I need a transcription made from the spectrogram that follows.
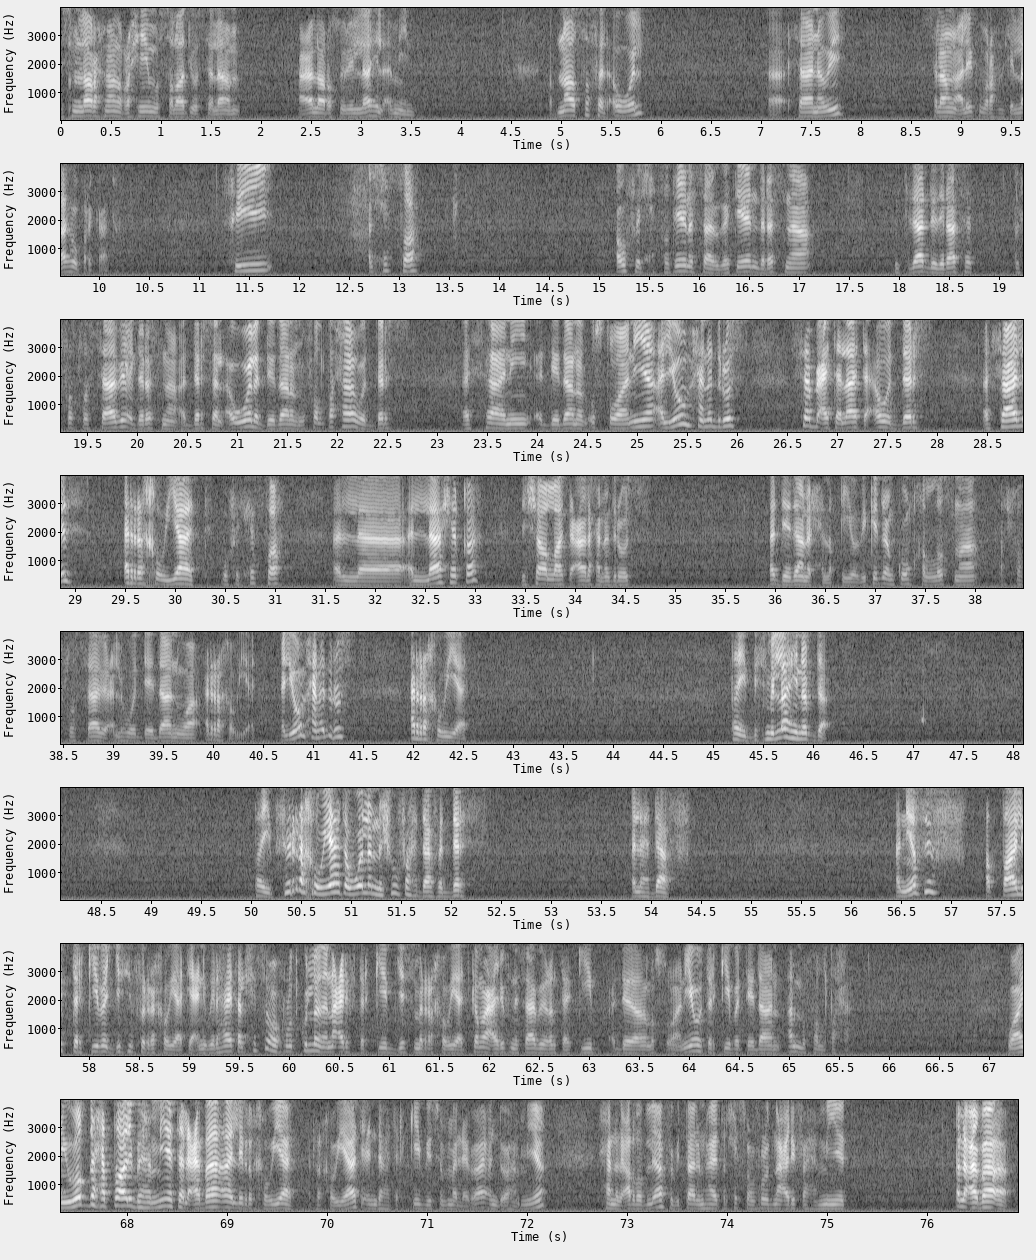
بسم الله الرحمن الرحيم والصلاة والسلام على رسول الله الأمين أبناء الصف الأول ثانوي السلام عليكم ورحمة الله وبركاته في الحصة أو في الحصتين السابقتين درسنا امتداد لدراسة الفصل السابع درسنا الدرس الأول الديدان المفلطحة والدرس الثاني الديدان الأسطوانية. اليوم حندرس سبعة ثلاثة أو الدرس الثالث الرخويات وفي الحصة ال- اللاحقة. إن شاء الله تعالى حندرس الديدان الحلقية. وبكده نكون خلصنا الفصل السابع اللي هو الديدان والرخويات. اليوم حندرس الرخويات. طيب بسم الله نبدأ. طيب في الرخويات أولا نشوف أهداف الدرس. الأهداف. أن يصف الطالب تركيب الجسم في الرخويات. يعني بنهاية الحصة المفروض كلنا نعرف تركيب جسم الرخويات. كما عرفنا سابقا تركيب الديدان الأسطوانية وتركيب الديدان المفلطحة. وأن يوضح الطالب أهمية العباءة للرخويات. الرخويات عندها تركيب يسمى العباءة عنده أهمية. حنتعرض لها فبالتالي نهاية الحصة المفروض نعرف أهمية العباءة.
